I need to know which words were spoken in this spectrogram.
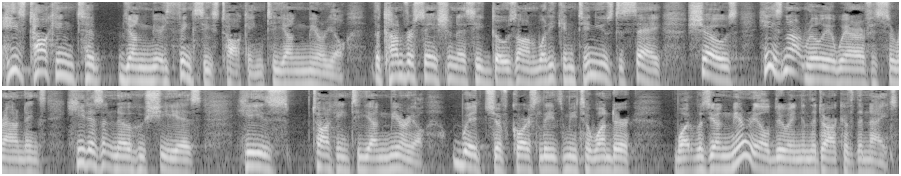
He's talking to young Miriel, he thinks he's talking to young Miriel. The conversation as he goes on, what he continues to say, shows he's not really aware of his surroundings. He doesn't know who she is. He's talking to young Miriel, which of course leads me to wonder what was young Miriel doing in the dark of the night?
